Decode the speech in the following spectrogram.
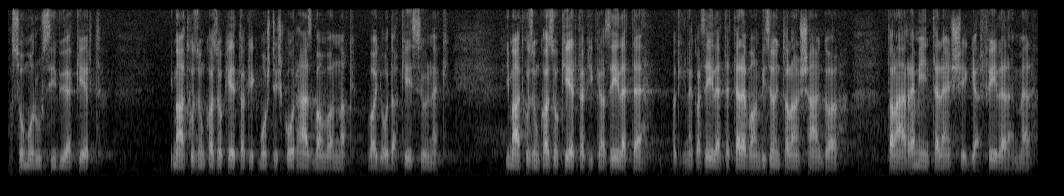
a szomorú szívűekért. Imádkozunk azokért, akik most is kórházban vannak, vagy oda készülnek. Imádkozunk azokért, akik az élete, akiknek az élete tele van bizonytalansággal, talán reménytelenséggel, félelemmel.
